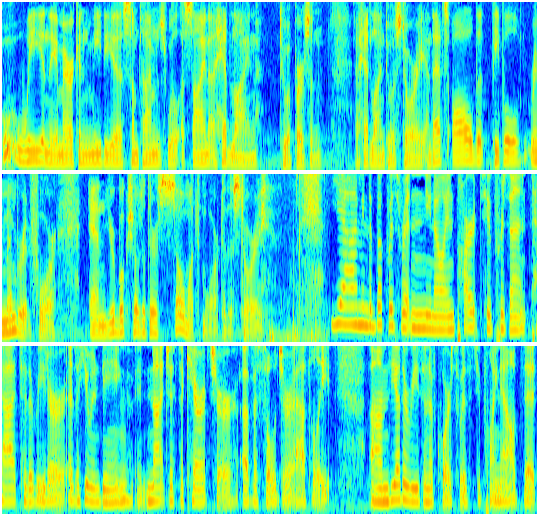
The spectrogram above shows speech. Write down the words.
We in the American media sometimes will assign a headline to a person, a headline to a story, and that's all that people remember it for. And your book shows that there's so much more to the story. Yeah, I mean, the book was written, you know, in part to present Pat to the reader as a human being, not just a caricature of a soldier athlete. Um, the other reason, of course, was to point out that,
